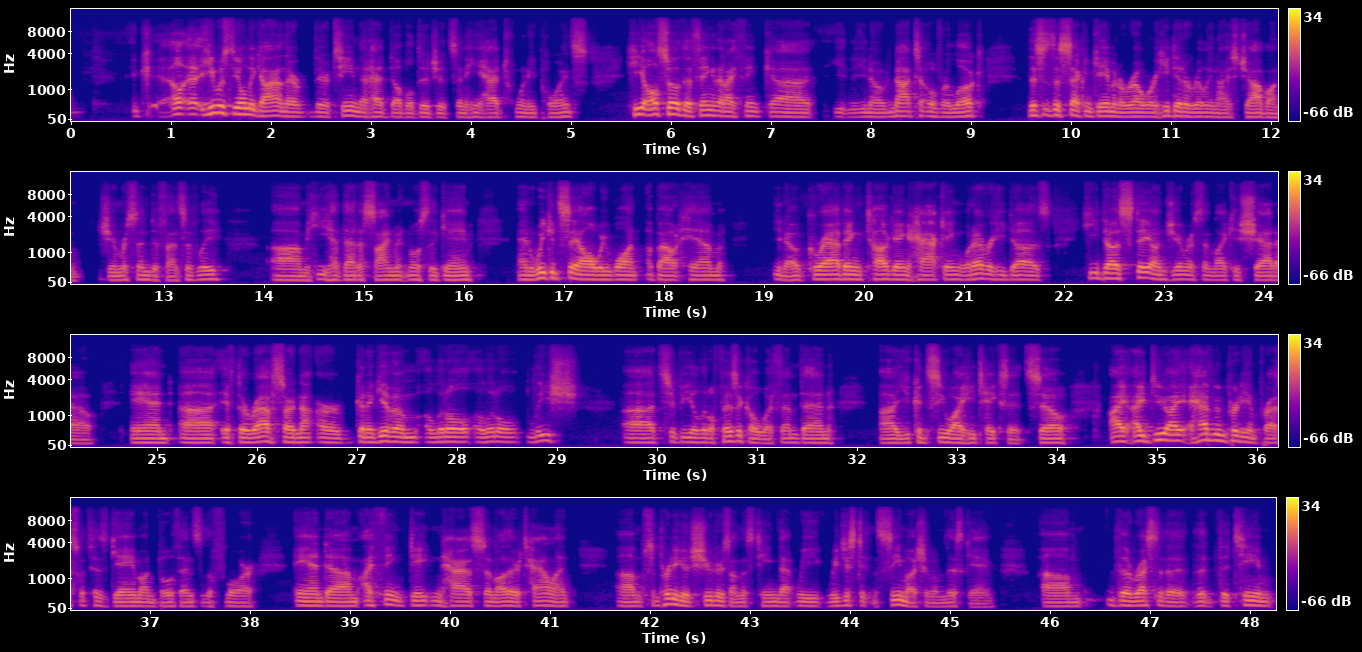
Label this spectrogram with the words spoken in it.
uh, he was the only guy on their their team that had double digits, and he had 20 points. He also the thing that I think uh, you, you, know not to overlook. This is the second game in a row where he did a really nice job on Jimerson defensively. Um, he had that assignment most of the game, and we could say all we want about him, you know, grabbing, tugging, hacking, whatever he does. He does stay on Jimerson like his shadow and uh, if the refs are not are going to give him a little a little leash uh, to be a little physical with him, then uh, you can see why he takes it. So I, I do I have been pretty impressed with his game on both ends of the floor, and um, I think Dayton has some other talent, um, some pretty good shooters on this team that we we just didn't see much of them this game. Um, the rest of the, the the team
